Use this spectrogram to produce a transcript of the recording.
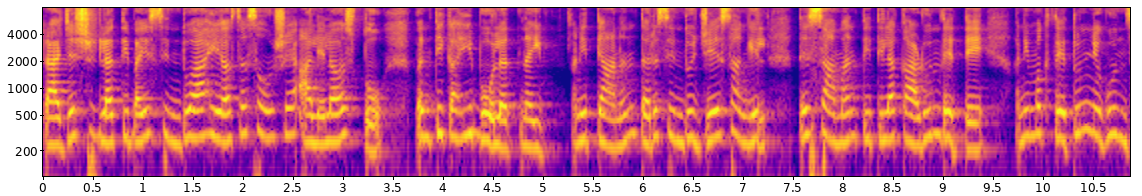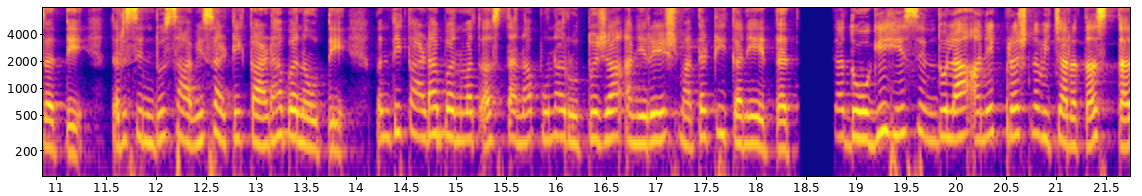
राजश्रीला ती बाई सिंधू आहे असा संशय आलेला असतो पण ती काही बोलत नाही. आणि त्यानंतर सिंधू जे सांगेल ते सामान ती तिला काढून देते आणि मग तेथून निघून जाते. तर सिंधू सावीसाठी काढा बनवते. पण ती काढा बनवत असताना पुन्हा ऋतुजा आणि रेश्मा त्या ठिकाणी येतात. त्या दोघीही सिंधूला अनेक प्रश्न विचारत असतात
